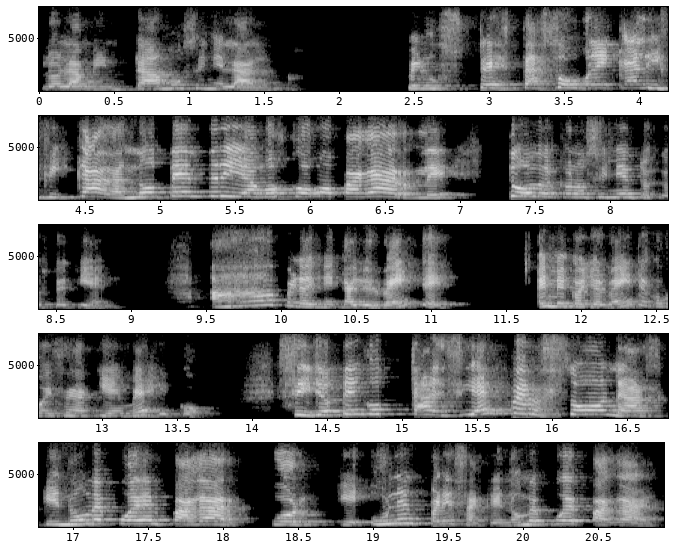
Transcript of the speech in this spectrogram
lo lamentamos en el alma. Pero usted está sobrecalificada, no tendríamos cómo pagarle todo el conocimiento que usted tiene. Ah, pero ahí me cayó el 20. Ahí me cayó el 20, como dicen aquí en México. Si yo tengo si hay personas que no me pueden pagar porque una empresa que no me puede pagar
